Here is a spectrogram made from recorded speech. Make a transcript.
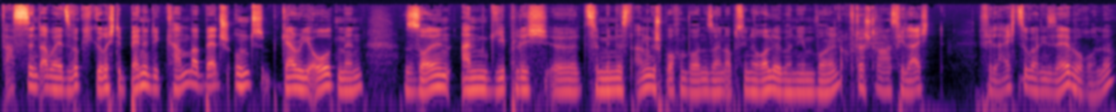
das sind aber jetzt wirklich Gerüchte, Benedict Cumberbatch und Gary Oldman sollen angeblich äh, zumindest angesprochen worden sein, ob sie eine Rolle übernehmen wollen. Auf der Straße. Vielleicht, vielleicht sogar dieselbe Rolle.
